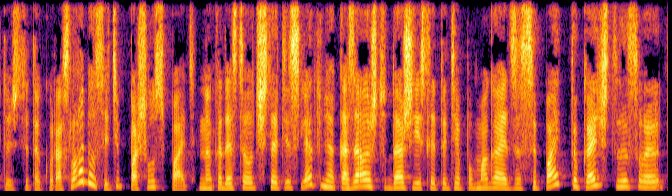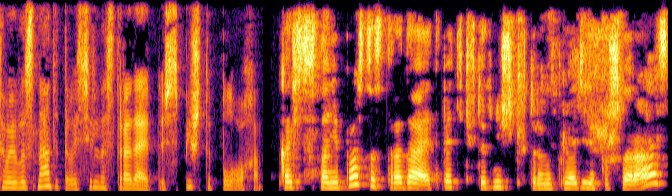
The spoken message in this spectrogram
то есть ты такой расслабился и типа пошел спать. Но когда я стала читать исследования, оказалось, что даже если это тебе помогает засыпать, то качество твоего сна от этого сильно страдает, то есть спишь ты плохо. Качество сна не просто страдает, опять-таки в той книжке, которую мы приводили в прошлый раз,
